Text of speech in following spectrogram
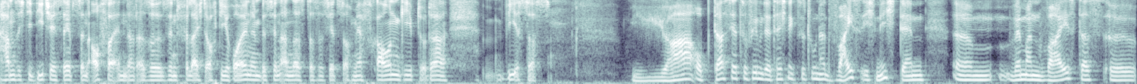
haben sich die DJs selbst denn auch verändert? Also sind vielleicht auch die Rollen ein bisschen anders, dass es jetzt auch mehr Frauen gibt oder wie ist das? Ja, ob das jetzt so viel mit der Technik zu tun hat, weiß ich nicht, denn ähm, wenn man weiß, dass äh,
